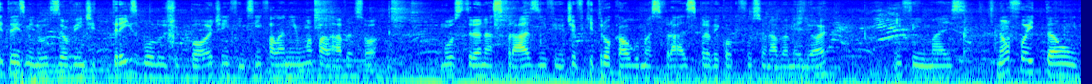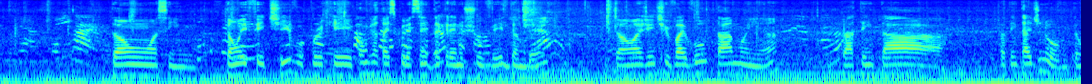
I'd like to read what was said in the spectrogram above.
23 então com 23 minutos eu vendi três bolos de pote, enfim, sem falar nenhuma palavra, só mostrando as frases, enfim, eu tive que trocar algumas frases para ver qual que funcionava melhor, enfim, mas não foi tão, tão, assim, tão efetivo, porque como já tá escurecendo, tá querendo chover também, então a gente vai voltar amanhã para tentar para tentar de novo. Então,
